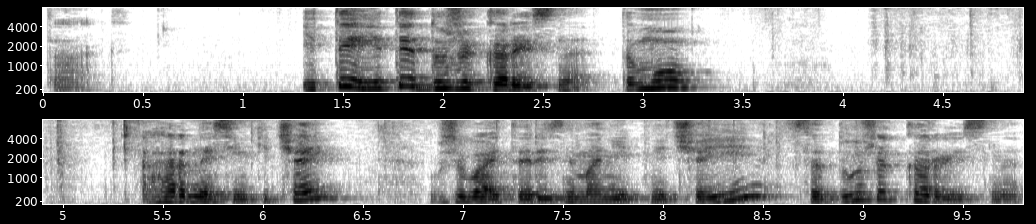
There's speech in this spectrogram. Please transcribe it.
Так. І те, і те дуже корисне. Тому гарнесенький чай. Вживайте різноманітні чаї, це дуже корисне.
